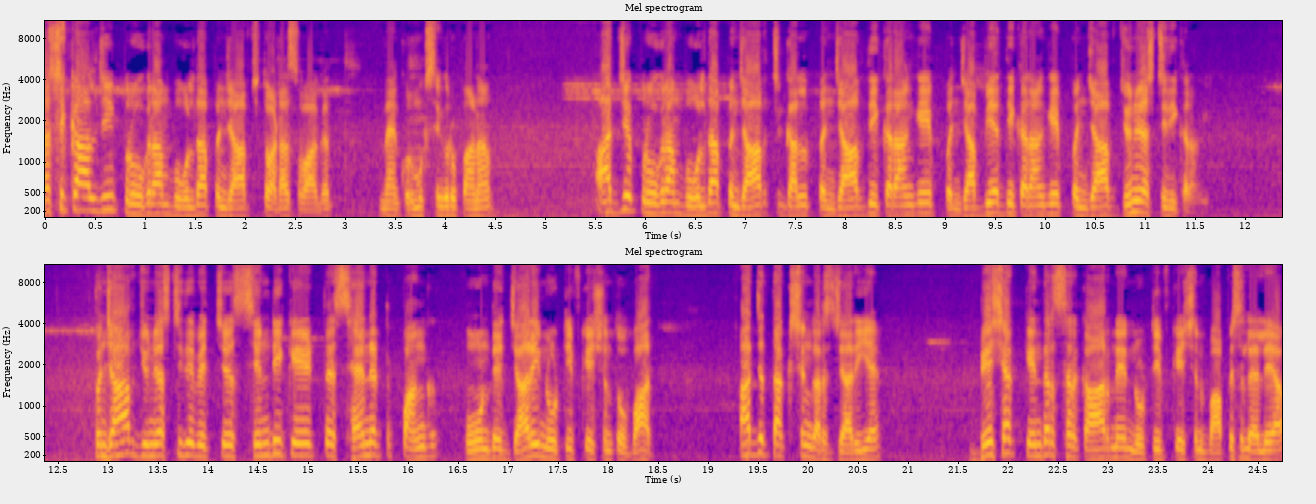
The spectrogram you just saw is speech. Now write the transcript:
ਸਤਿ ਸ਼੍ਰੀ ਅਕਾਲ ਜੀ, ਪ੍ਰੋਗਰਾਮ ਬੋਲਦਾ ਪੰਜਾਬ 'ਚ ਤੁਹਾਡਾ ਸਵਾਗਤ। ਮੈਂ ਗੁਰਮੁਖ ਸਿੰਘ ਰੁਪਾਣਾ। ਅੱਜ ਪ੍ਰੋਗਰਾਮ ਬੋਲਦਾ ਪੰਜਾਬ 'ਚ ਗੱਲ ਪੰਜਾਬ ਦੀ ਕਰਾਂਗੇ, ਪੰਜਾਬੀਅਤ ਦੀ ਕਰਾਂਗੇ, ਪੰਜਾਬ ਯੂਨੀਵਰਸਿਟੀ ਦੀ ਕਰਾਂਗੇ। ਪੰਜਾਬ ਯੂਨੀਵਰਸਿਟੀ ਦੇ ਵਿੱਚ ਸਿੰਡੀਕੇਟ ਤੇ ਸੈਨੇਟ ਭੰਗ ਹੋਣ ਦੇ ਜਾਰੀ ਨੋਟੀਫਿਕੇਸ਼ਨ ਤੋਂ ਬਾਅਦ ਅੱਜ ਤੱਕ ਸੰਘਰਸ਼ ਜਾਰੀ ਹੈ। ਬੇਸ਼ੱਕ ਕੇਂਦਰ ਸਰਕਾਰ ਨੇ ਨੋਟੀਫਿਕੇਸ਼ਨ ਵਾਪਸ ਲੈ ਲਿਆ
